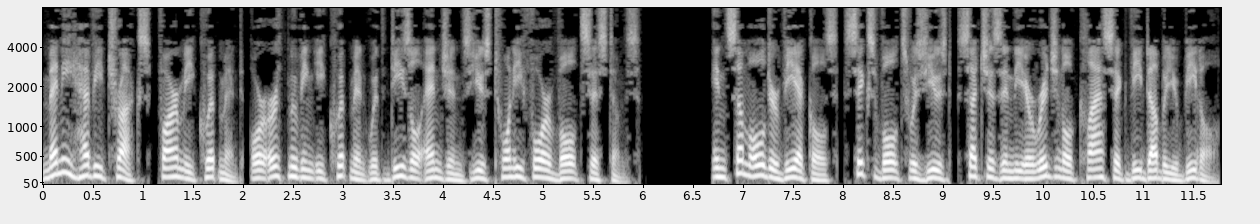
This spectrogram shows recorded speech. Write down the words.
Many heavy trucks, farm equipment, or earthmoving equipment with diesel engines use 24 volt systems. In some older vehicles, 6 volts was used, such as in the original classic VW Beetle.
